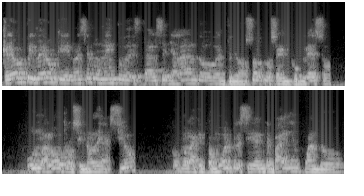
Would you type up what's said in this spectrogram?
Creo primero que no es el momento de estar señalando entre nosotros en el Congreso uno al otro, sino de acción como la que tomó el presidente Biden cuando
